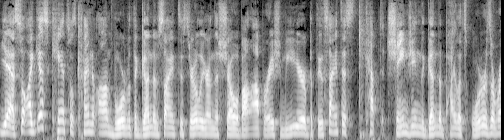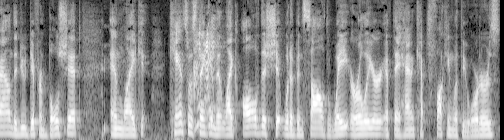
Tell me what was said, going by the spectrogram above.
Yeah, so I guess Quinze was kind of on board with the Gundam scientists earlier in the show about Operation Meteor, but the scientists kept changing the Gundam pilots' orders around to do different bullshit, and like Quinze was thinking I- that like all of this shit would have been solved way earlier if they hadn't kept fucking with the orders.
